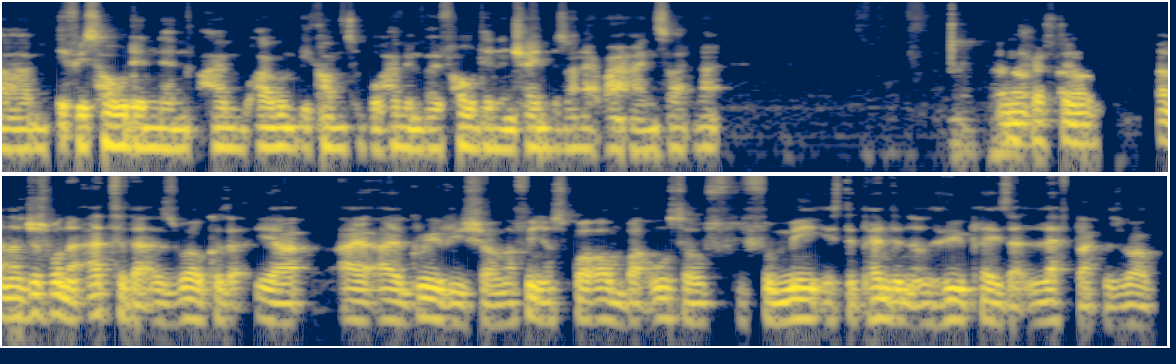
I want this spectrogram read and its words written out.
Um, if it's Holding, then I'm, I wouldn't be comfortable having both Holding and Chambers on that right hand side. No. And I- Interesting. And I, just want to add to that as well because uh, yeah, I, I agree with you, Sean. I think you're spot on, but also f- for me, it's dependent on who plays at left back as well.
